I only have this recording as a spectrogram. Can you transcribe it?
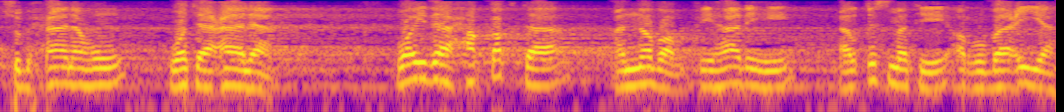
سبحانه وتعالى. وإذا حققت النظر في هذه القسمة الرباعية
